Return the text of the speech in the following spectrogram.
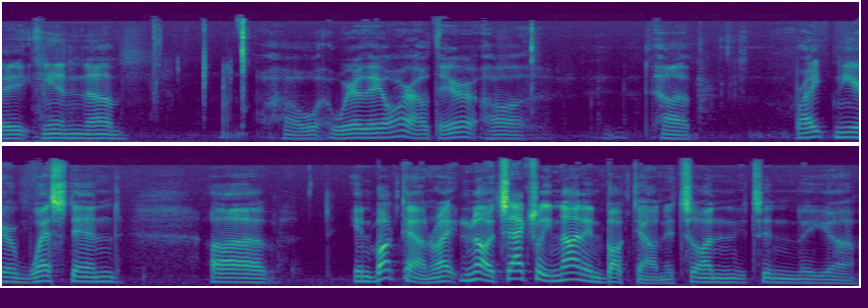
uh, in um, uh, where they are out there, right near West End in Bucktown, right? No, it's actually not in Bucktown. It's on. It's in the.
